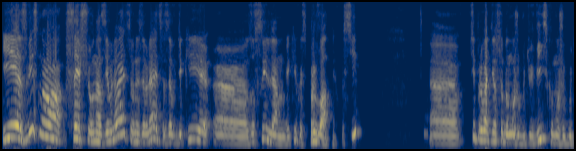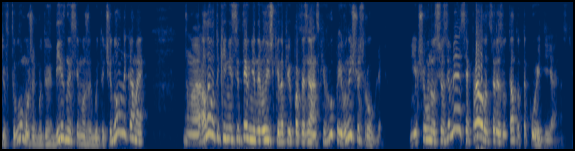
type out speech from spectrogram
І, звісно, все, що у нас з'являється, воно з'являється завдяки е, зусиллям якихось приватних осіб. Ці приватні особи можуть бути у війську, можуть бути в тилу, можуть бути в бізнесі, можуть бути чиновниками. Е, Але от такі ініціативні невеличкі напівпартизанські групи, і вони щось роблять. Якщо воно щось з'являється, як правило, це результат такої діяльності.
